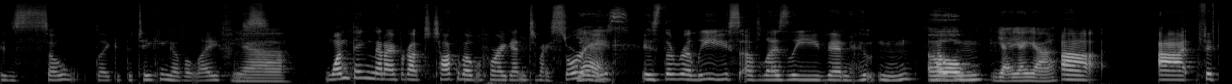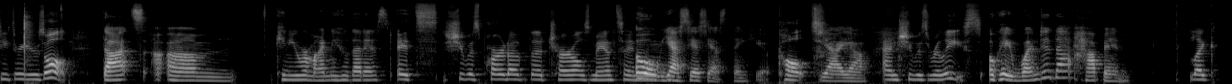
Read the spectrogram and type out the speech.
is so like the taking of a life. Is, yeah, One thing that I forgot to talk about before I get into my story Yes. is the release of Leslie Van Houten, oh yeah, yeah, yeah. uh, at 53 years old. That's um. Can you remind me who that is? It's she was part of the Charles Manson Oh yes, yes, yes. Thank you. cult. Yeah, yeah. And she was released Okay, when did that happen? like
